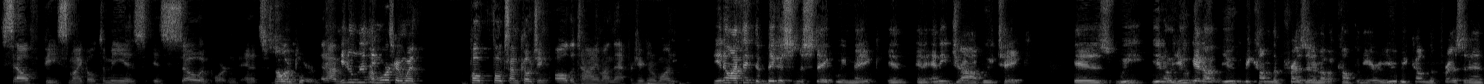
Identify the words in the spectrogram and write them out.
self piece, Michael, to me is is so important, and it's so important. And I'm you know, I'm working with folks I'm coaching all the time on that particular one. You know, I think the biggest mistake we make in in any job we take is we, you know, you get a you become the president of a company or you become the president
